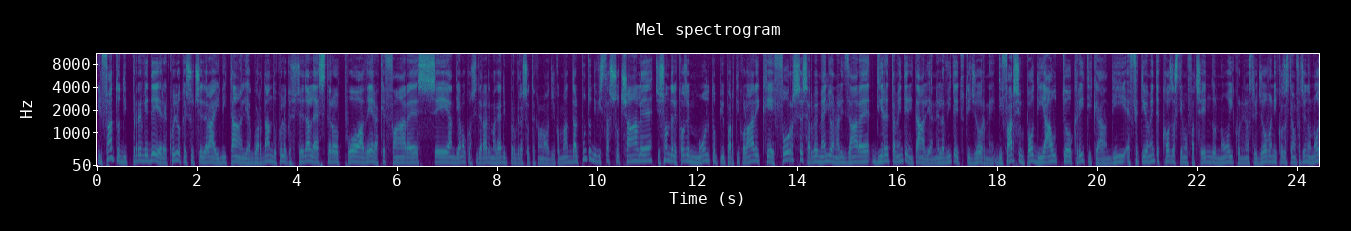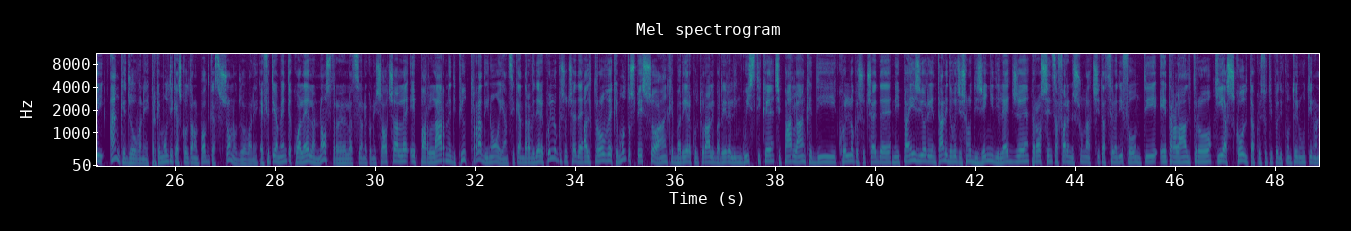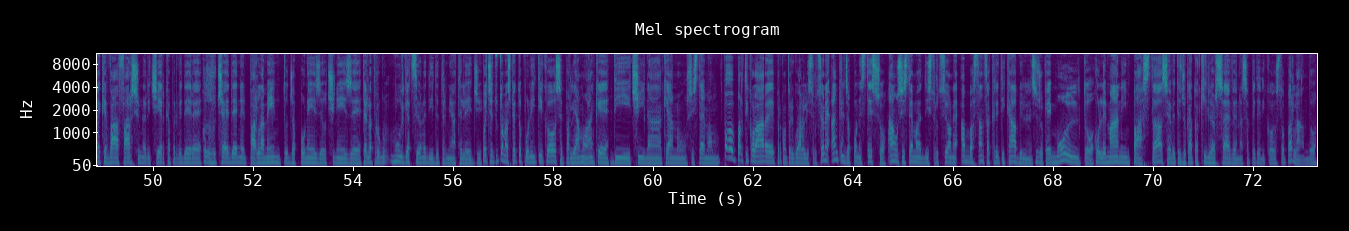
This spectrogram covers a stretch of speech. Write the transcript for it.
il fatto di prevedere quello che succederà in Italia guardando quello che succede all'estero può avere a che fare se andiamo a considerare magari il progresso tecnologico, ma dal punto di vista sociale ci sono delle cose molto più particolari che forse sarebbe meglio analizzare direttamente in Italia, nella vita di tutti i giorni, di farsi un po' di autocritica, di effettivamente cosa stiamo facendo noi con i nostri giovani, cosa stiamo facendo noi anche giovani, perché molti che ascoltano il podcast sono giovani, effettivamente qual è la nostra relazione con i social e parlarne di più tra di noi, anziché andare a vedere quello che succede altrove, che molto spesso ha anche barriere culturali, barriere linguistiche. Si parla anche di quello che succede nei paesi orientali dove ci sono disegni di legge, però senza fare nessuna citazione di fonti e tra l'altro chi ascolta questo tipo di contenuti non è che va a farsi una ricerca per vedere cosa succede nel Parlamento giapponese o cinese per la promulgazione di determinate leggi. Poi c'è tutto un aspetto politico, se parliamo anche di Cina Cina che hanno un sistema un po' particolare per quanto riguarda l'istruzione, anche il Giappone stesso ha un sistema di istruzione abbastanza criticabile, nel senso che è molto con le mani in pasta, se avete giocato a Killer 7 sapete di cosa sto parlando,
